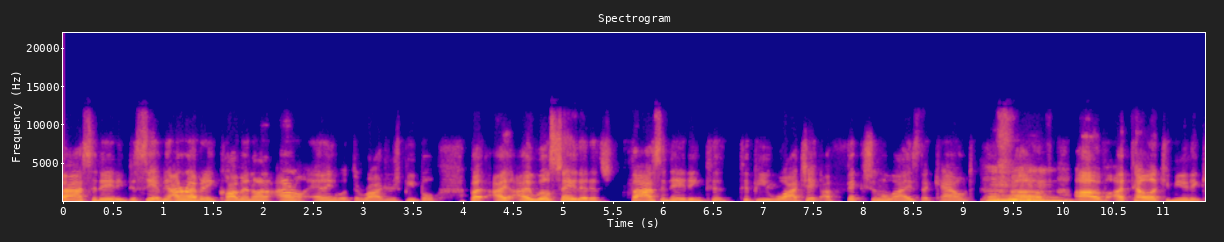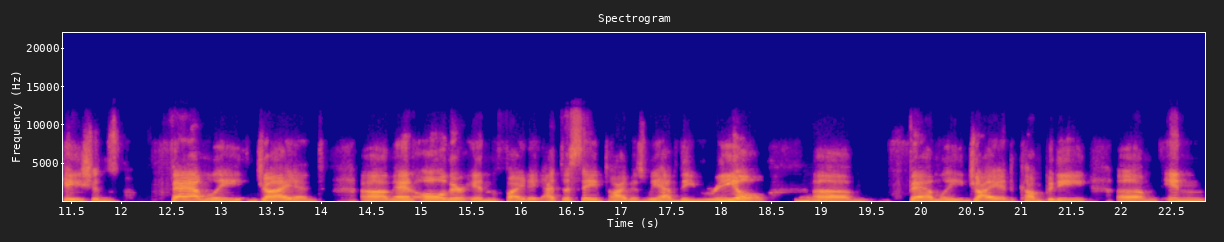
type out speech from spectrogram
fascinating to see. I mean, I don't have any comment on. I don't know anything with the Rogers people, but I, I will say that it's fascinating to to be watching a fictionalized account Mhm. of a telecommunications family giant um, and all their infighting at the same time as we have the real Mhm. um, family giant company um, in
